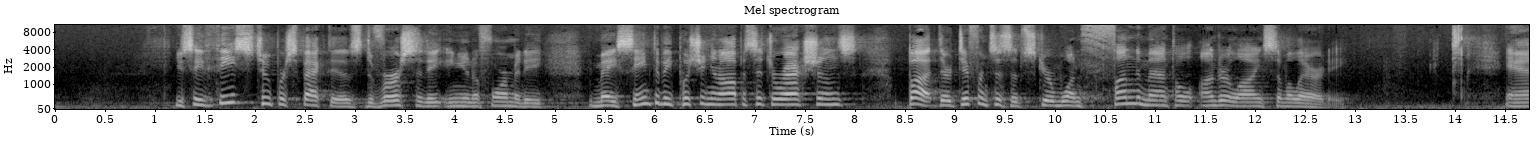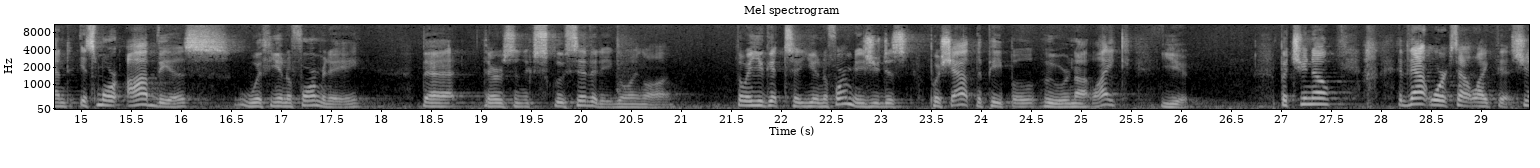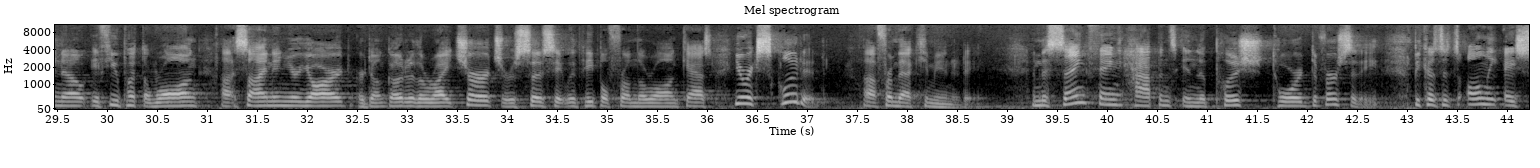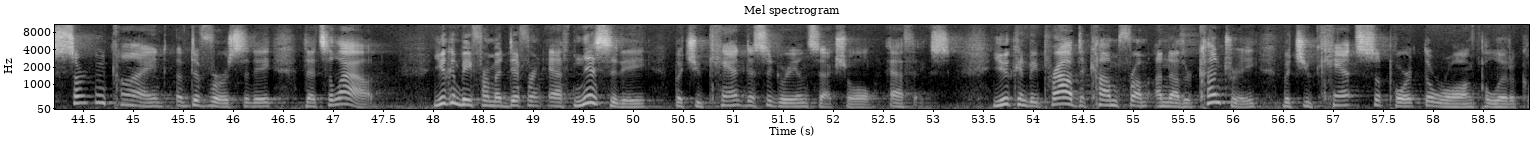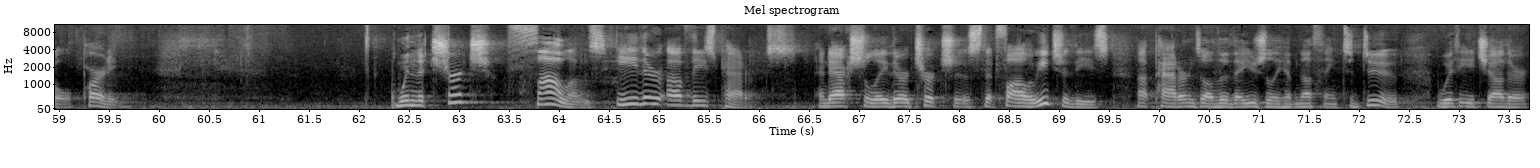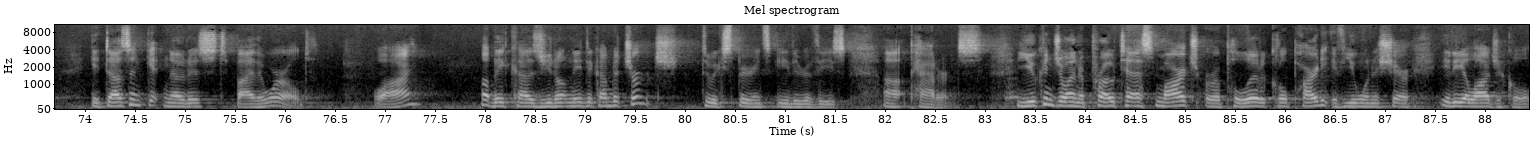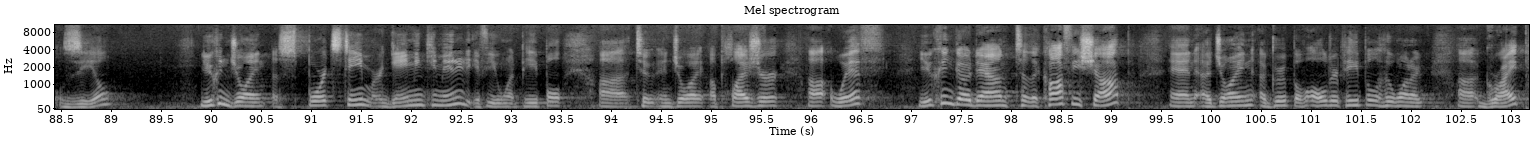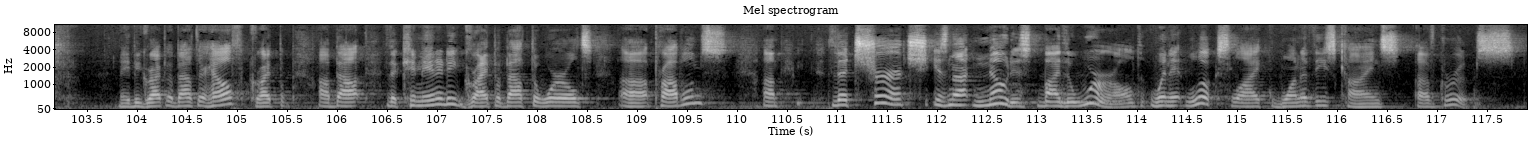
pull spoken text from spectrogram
You see, these two perspectives, diversity and uniformity, may seem to be pushing in opposite directions, but their differences obscure one fundamental underlying similarity. And it's more obvious with uniformity that there's an exclusivity going on. The way you get to uniformity is you just push out the people who are not like you. But you know, that works out like this. You know, if you put the wrong uh, sign in your yard, or don't go to the right church, or associate with people from the wrong caste, you're excluded uh, from that community. And the same thing happens in the push toward diversity, because it's only a certain kind of diversity that's allowed. You can be from a different ethnicity, but you can't disagree on sexual ethics. You can be proud to come from another country, but you can't support the wrong political party. When the church follows either of these patterns, and actually there are churches that follow each of these uh, patterns, although they usually have nothing to do with each other, it doesn't get noticed by the world. Why? Well, because you don't need to come to church to experience either of these uh, patterns. You can join a protest march or a political party if you want to share ideological zeal. You can join a sports team or a gaming community if you want people uh, to enjoy a pleasure uh, with. You can go down to the coffee shop and uh, join a group of older people who want to uh, gripe. Maybe gripe about their health, gripe about the community, gripe about the world's uh, problems. Um, the church is not noticed by the world when it looks like one of these kinds of groups.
